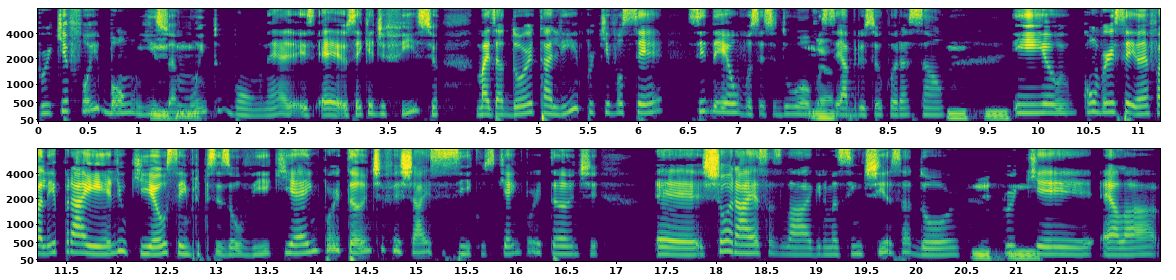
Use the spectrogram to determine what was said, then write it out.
porque foi bom, e isso é Uhum. muito bom, né? É, eu sei que é difícil, mas a dor tá ali porque você se deu, você se doou, você abriu seu coração. Uhum. E eu conversei, né? Falei pra ele o que eu sempre preciso ouvir, que é importante fechar esses ciclos, que é importante é, chorar essas lágrimas, sentir essa dor, Uhum. porque ela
